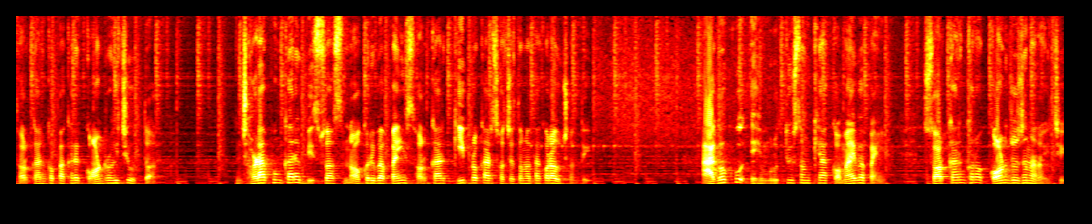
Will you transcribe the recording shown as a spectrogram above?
ସରକାରଙ୍କ ପାଖରେ କ'ଣ ରହିଛି ଉତ୍ତର? ଝଡ଼ାଫୁଙ୍କାରେ ବିଶ୍ୱାସ ନ କରିବା ପାଇଁ ସରକାର କି ପ୍ରକାର ସଚେତନତା କରାଉଛନ୍ତି? ଆଗକୁ ଏହି ମୃତ୍ୟୁ ସଂଖ୍ୟା କମାଇବା ପାଇଁ ସରକାରଙ୍କର କ'ଣ ଯୋଜନା ରହିଛି?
